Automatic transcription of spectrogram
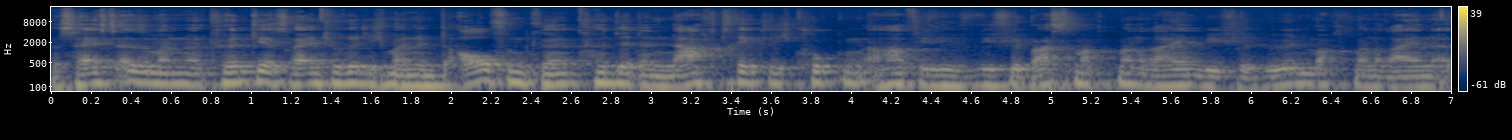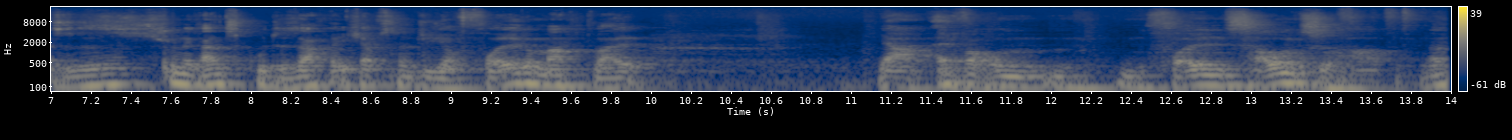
Das heißt also, man, man könnte jetzt rein theoretisch, man nimmt auf und könnte dann nachträglich gucken, aha, wie, wie viel Bass macht man rein, wie viel Höhen macht man rein. Also das ist schon eine ganz gute Sache. Ich habe es natürlich auch voll gemacht, weil, ja, einfach um einen vollen Sound zu haben. Ne?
